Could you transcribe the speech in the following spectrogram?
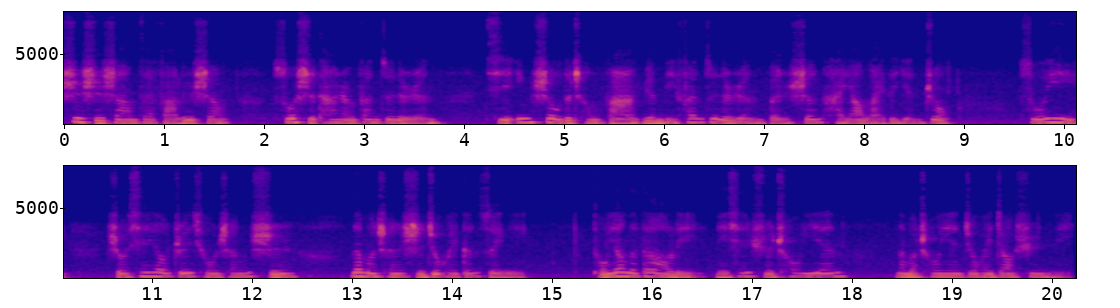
事实上，在法律上，唆使他人犯罪的人。其应受的惩罚远比犯罪的人本身还要来得严重，所以首先要追求诚实，那么诚实就会跟随你。同样的道理，你先学抽烟，那么抽烟就会教训你。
